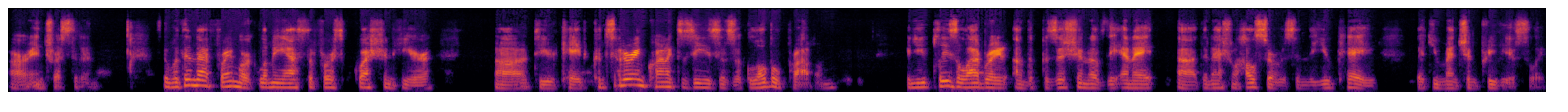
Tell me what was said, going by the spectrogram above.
are interested in. So within that framework, let me ask the first question here uh, to you, Kate. Considering chronic disease as a global problem, can you please elaborate on the position of the NA, uh, the National Health Service in the UK that you mentioned previously?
